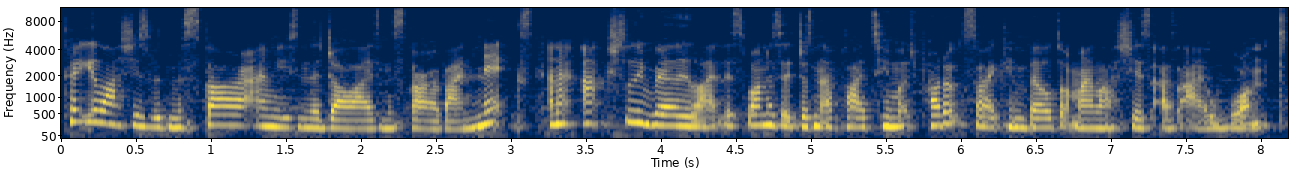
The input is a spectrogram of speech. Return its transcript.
Cut your lashes with mascara, I'm using the Doll Eyes Mascara by NYX and I actually really like this one as it doesn't apply too much product so I can build up my lashes as I want.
